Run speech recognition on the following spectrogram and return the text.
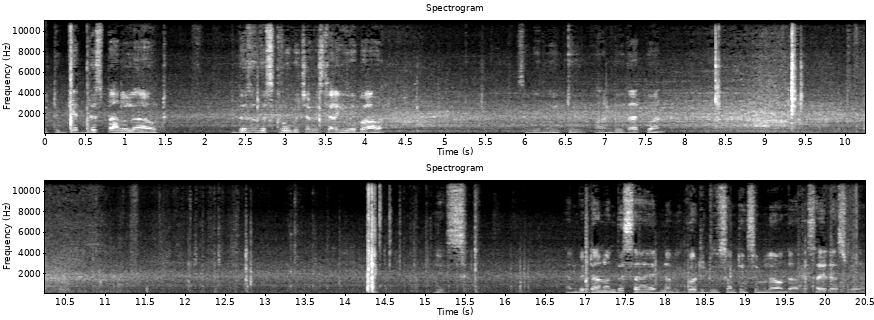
so to get this panel out this is the screw which I was telling you about. So we need to undo that one. Yes. And we're done on this side. Now we've got to do something similar on the other side as well.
